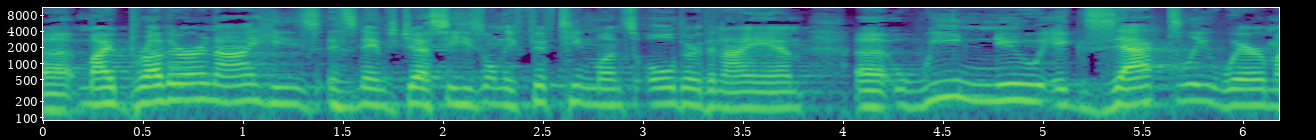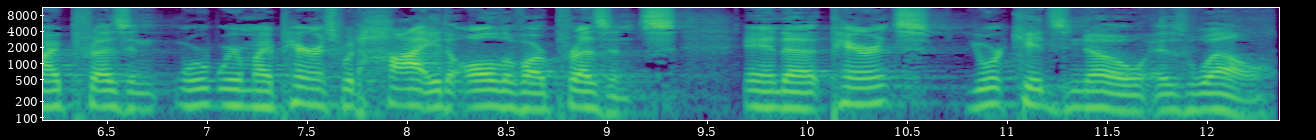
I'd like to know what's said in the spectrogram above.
Uh, my brother and I, his name's Jesse, he's only 15 months older than I am. Uh, we knew exactly where my present, where, where, my parents would hide all of our presents. And uh, parents, your kids know as well.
